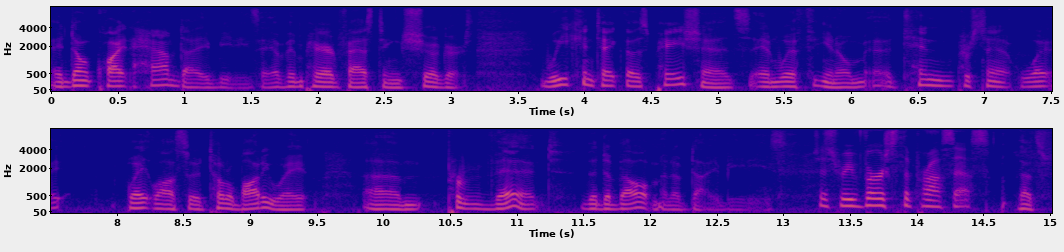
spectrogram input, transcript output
and don't quite have diabetes. They have impaired fasting sugars we can take those patients and with you know 10% weight, weight loss of total body weight um, prevent the development of diabetes just reverse the process that's,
